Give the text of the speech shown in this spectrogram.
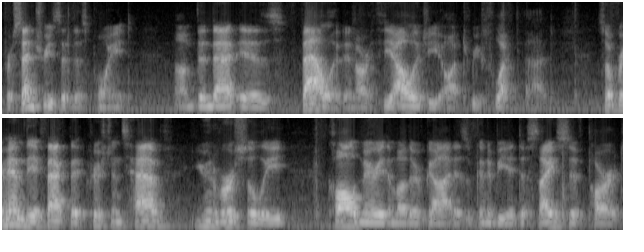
for centuries at this point, um, then that is valid, and our theology ought to reflect that. So for him, the fact that Christians have universally called Mary the Mother of God is going to be a decisive part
